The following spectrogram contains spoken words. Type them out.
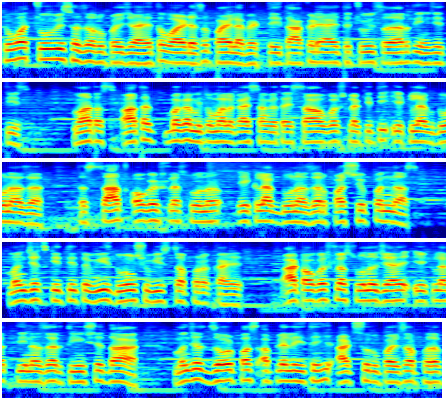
किंवा चोवीस हजार रुपये जे आहेत वाढल्याचं पाहायला भेटतं. इथं आकडे आहेत चोवीस हजार तीनशे तीस. मग आता आता बघा मी तुम्हाला काय सांगत आहे. सहा ऑगस्टला किती? एक लाख दोन हजार. तर सात ऑगस्टला सोनं एक लाख दोन हजार पाचशे पन्नास. म्हणजेच किती? तर वीस दोनशे वीसचा फरक आहे. आठ ऑगस्टला सोनं जे आहे एक लाख तीन हजार तीनशे दहा. म्हणजे जवळपास आपल्याला इथेही आठशे रुपयाचा फरक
